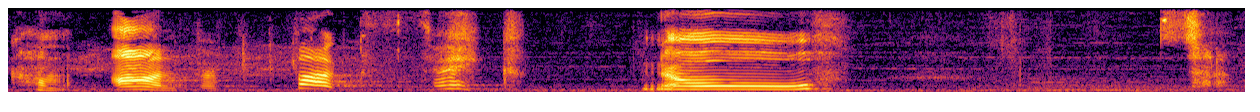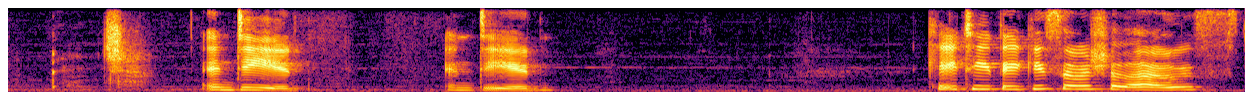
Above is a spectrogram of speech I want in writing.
Come on, for fuck's sake. No. Son of a bitch. Indeed. Indeed. KT, thank you so much for the host.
